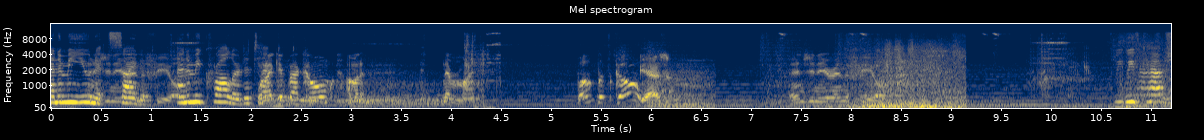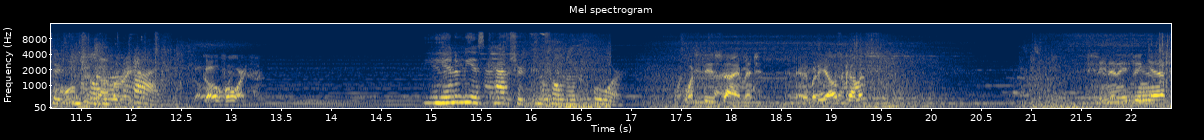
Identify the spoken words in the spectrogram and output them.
Enemy unit Engineer sighted. Enemy crawler When I detected. get back home, I'm gonna... Never mind. Well, let's go. Yes? Engineer in the field. We've captured Control Node 5. Go forth. The enemy has captured Control Node 4. What's the assignment? Anybody else coming? Seen anything yet?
